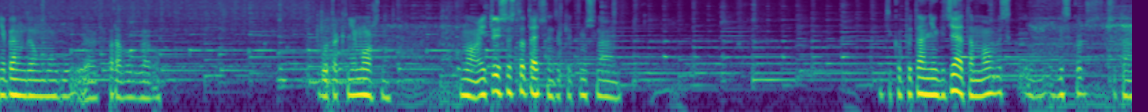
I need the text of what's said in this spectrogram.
nie będę mógł e, w prawo, w lewo. Bo tak nie można. No i to jest ostateczne, tak jak myślałem. Tylko pytanie, gdzie? Tam ma wysk wyskoczyć, czy tam?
